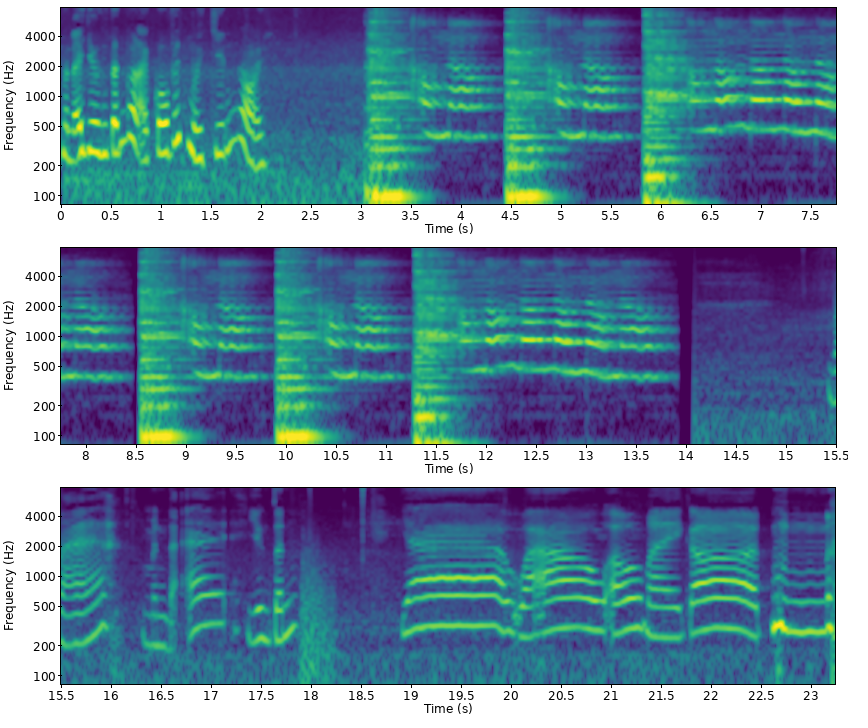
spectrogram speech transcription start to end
Mình đã dương tính với lại covid 19 rồi. Mình đã dương tính. Yeah, wow, oh my god.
